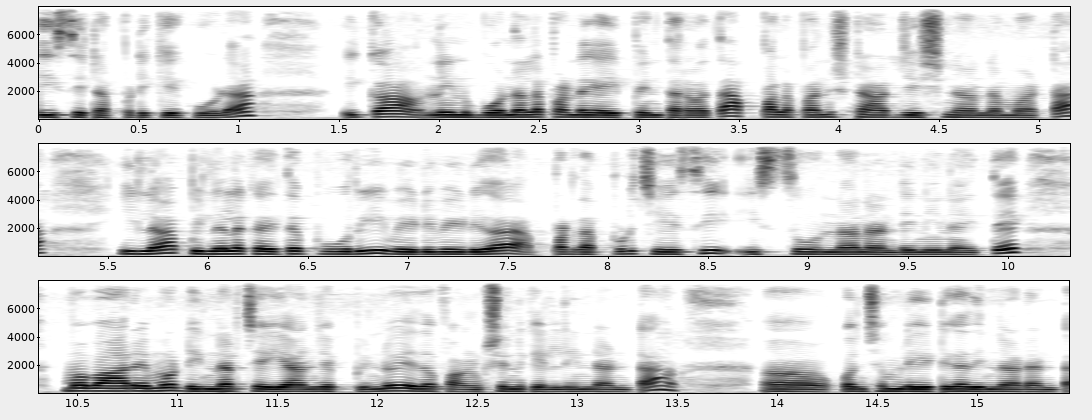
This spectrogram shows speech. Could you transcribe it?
తీసేటప్పటికీ కూడా. ఇక నేను బోనాల పండగ అయిపోయిన తర్వాత అప్పాల పని స్టార్ట్ స్టార్ట్ చేసిన అన్నమాట. ఇలా పిల్లలకైతే పూరి వేడివేడిగా అప్పటిదప్పుడు చేసి ఇస్తూ ఉన్నానండి నేనైతే. మా వారేమో డిన్నర్ చెయ్య అని చెప్పిండు ఏదో ఫంక్షన్కి వెళ్ళిండంట. కొంచెం లేట్గా తిన్నాడంట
